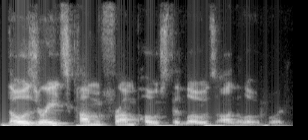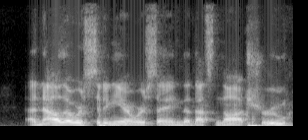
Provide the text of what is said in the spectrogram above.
those rates come from posted loads on the load board. And now that we're sitting here and we're saying that that's not true,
